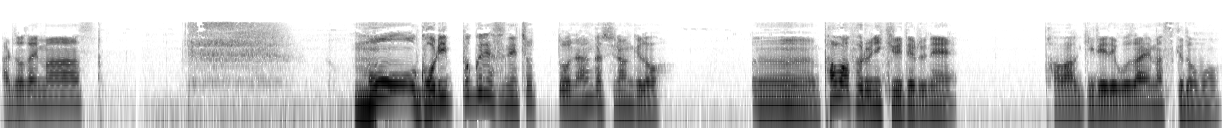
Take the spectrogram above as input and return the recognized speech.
ありがとうございます。もう、ご立腹ですね。ちょっと、なんか知らんけど。うーん、パワフルに切れてるね。パワ切れでございますけども。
